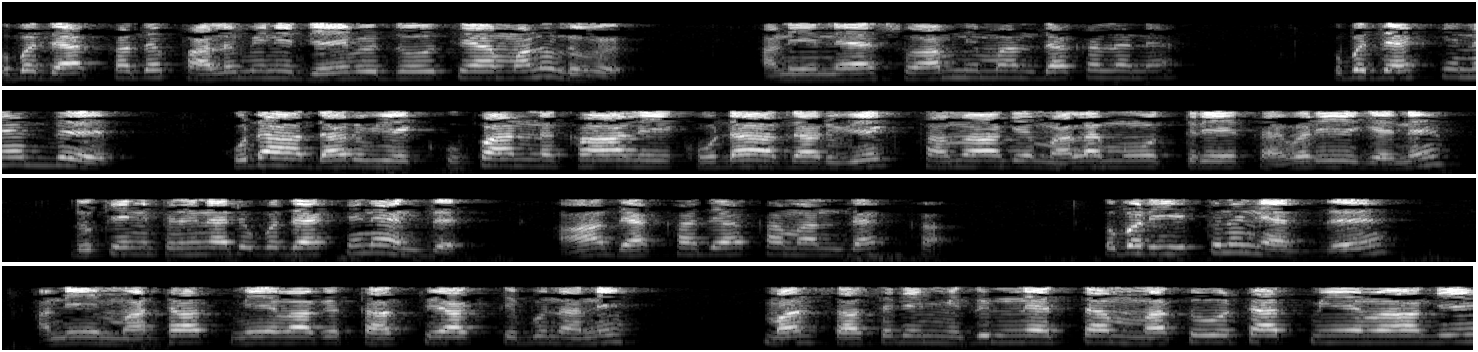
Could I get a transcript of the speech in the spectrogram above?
ඔබ දැක්කද පළවෙනි දේවදූතයා මනුලව? අනේ නෑ ස්වාමී මං දැකලා නෑ. ඔබ දැක්කේ නැද්ද? කුඩා දරුවෙක් උපන්න කාලේ කුඩා දරුවෙක් සමාගේ මල මූත්‍රයේ තවරීගෙන දුකින් පිළිනට ඔබ දැක්කේ නැද්ද? ආ දැක්කා දැක්කා මං දැක්කා. ඔබ හිතුනේ නැද්ද? අනේ මටත් මේ වගේ තත්වයක් තිබුණානේ. මං සසරින් මිදුනේ නැත්තම් මතුවටත් මේ වගේ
